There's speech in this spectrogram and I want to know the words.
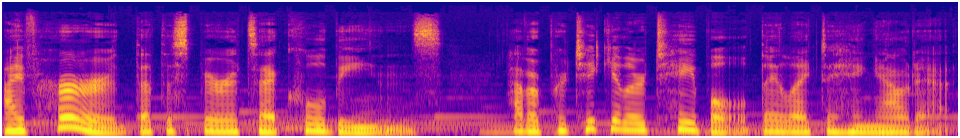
I've heard that the spirits at Cool Beans have a particular table they like to hang out at.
